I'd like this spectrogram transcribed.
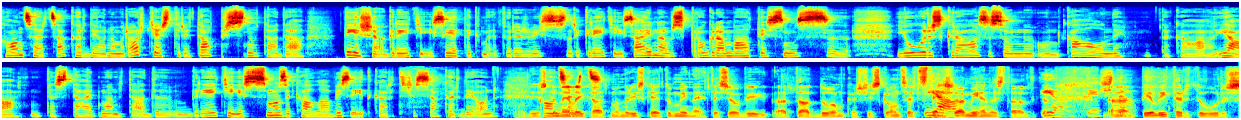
koncerts akordionam ar orķestri tapis nu, tādā tiešā Grieķijas ietekmē. Tur ir viss Grieķijas ainavas, programmatisms, jūras krāsas un, un kalni. Tā, kā, jā, tas tā ir mana tāda Grieķijas muzikālā vizītkarte, šis akordeona. Paldies, koncerts. ka nelikāt man riskēt un minēt. Es jau biju ar tādu domu, ka šis koncerts tiešām ienes tādu. Ka, jā, tieši tā. Pie literatūras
